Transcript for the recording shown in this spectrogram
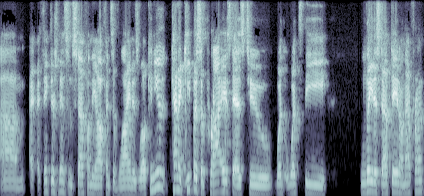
Um, I, I, think there's been some stuff on the offensive line as well. Can you kind of keep us apprised as to what what's the latest update on that front?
